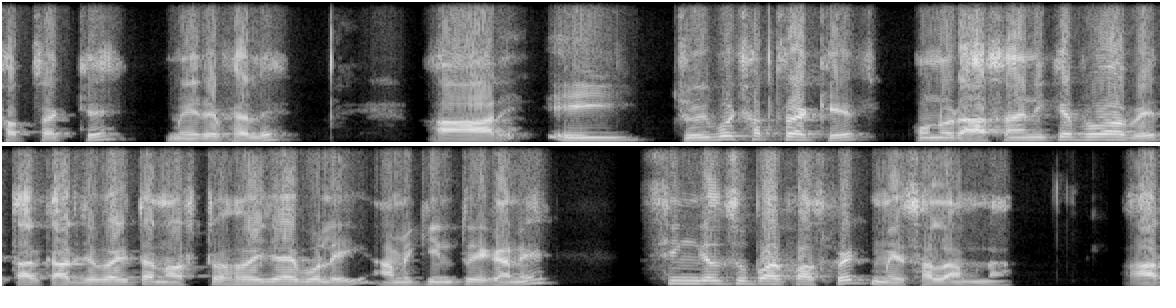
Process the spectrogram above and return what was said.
ছত্রাককে মেরে ফেলে। আর এই জৈব ছত্রাকের কোনো রাসায়নিকের প্রভাবে তার কার্যকারিতা নষ্ট হয়ে যায় বলেই আমি কিন্তু এখানে সিঙ্গেল সুপার ফসফেট মেশালাম না। আর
